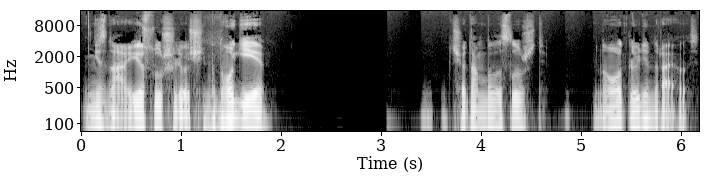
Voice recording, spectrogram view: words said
Не знаю, ее слушали очень многие. Что там было слушать? Но вот людям нравилось.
